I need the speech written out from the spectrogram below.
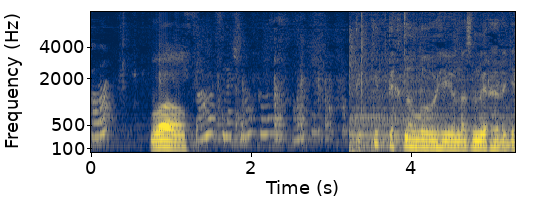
Ова. Вау. Саме. Оп. Такі технології у нас в Миргороді.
